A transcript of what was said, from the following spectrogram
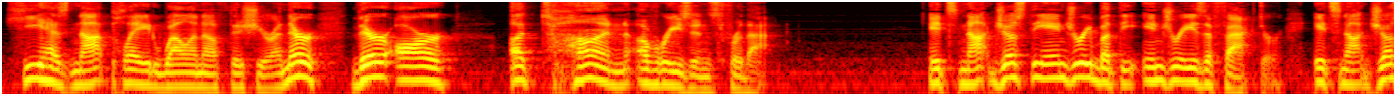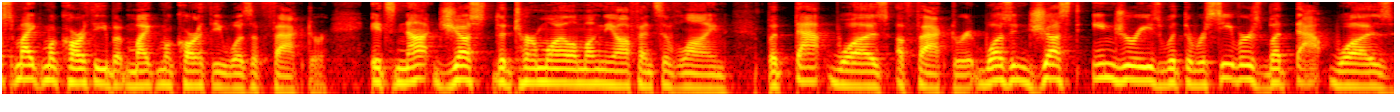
He has not played well enough this year, and there there are a ton of reasons for that. It's not just the injury, but the injury is a factor. It's not just Mike McCarthy, but Mike McCarthy was a factor. It's not just the turmoil among the offensive line, but that was a factor. It wasn't just injuries with the receivers, but that was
